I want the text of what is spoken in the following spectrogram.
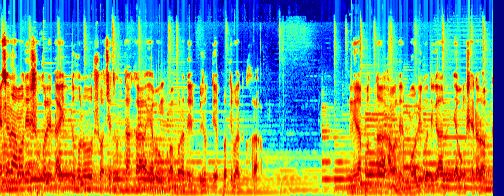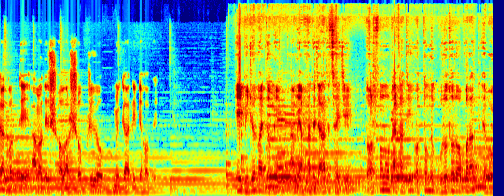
এছাড়া আমাদের সকলের দায়িত্ব হলো সচেতন থাকা এবং অপরাধের বিরুদ্ধে প্রতিবাদ করা। নিরাপত্তা আমাদের মৌলিক অধিকার এবং সেটা রক্ষা করতে আমাদের সবার সক্রিয় ভূমিকা নিতে হবে। এই ভিডিওর মাধ্যমে আমি আপনাদের জানাতে চাই যে দর্শন ও ডাকাতি অত্যন্ত গুরুতর অপরাধ এবং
